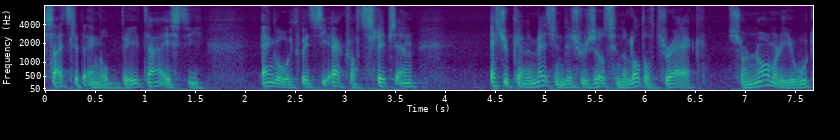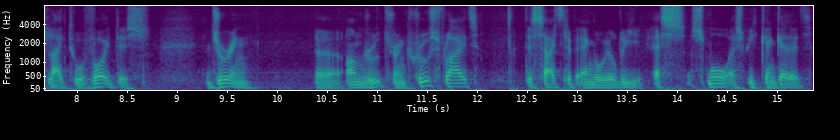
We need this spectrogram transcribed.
Side-slip angle beta is the angle with which the aircraft slips and as you can imagine this results in a lot of drag so normally you would like to avoid this. During uh, en route, during cruise flight, the side slip angle will be as small as we can get it.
